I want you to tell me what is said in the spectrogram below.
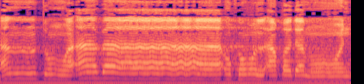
أنتم وآباؤكم الأقدمون.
